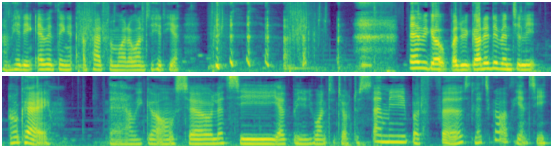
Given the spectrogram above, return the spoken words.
I'm hitting everything apart from what I want to hit here. we go, but we got it eventually. Okay. There we go. So let's see. Yep, we want to talk to Sammy, but first let's go up here and see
